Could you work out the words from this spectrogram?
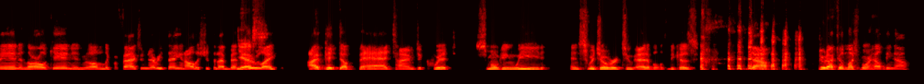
fan and Laurel Canyon with all the liquefaction and everything and all the shit that I've been Yes. through. Like I picked a bad time to quit smoking weed and switch over to edibles because now, dude, I feel much more healthy now.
